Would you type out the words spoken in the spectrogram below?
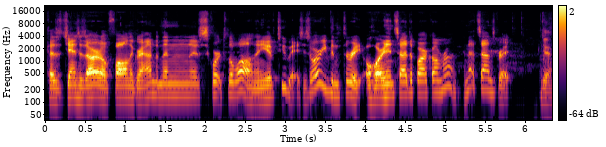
because chances are it'll fall on the ground and then squirt to the wall, and then you have two bases, or even three, or an inside the park home run, and that sounds great. Yeah.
